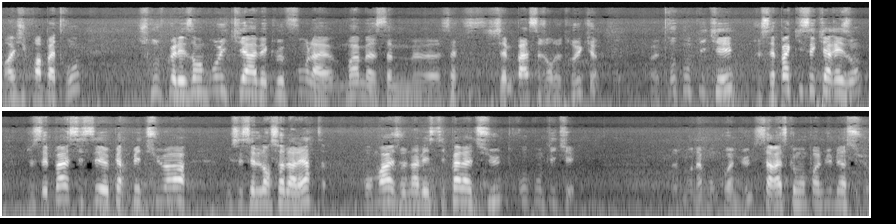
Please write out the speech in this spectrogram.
Moi, j'y crois pas trop. Je trouve que les embrouilles qu'il y a avec le fond, là, moi, ben, ça me, j'aime pas ce genre de truc. trop compliqué. Je sais pas qui c'est qui a raison. Je sais pas si c'est Perpetua ou si c'est le lanceur d'alerte. Pour moi, je n'investis pas là-dessus. Trop compliqué. Mon, mon point de vue. Ça reste que mon point de vue, bien sûr.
